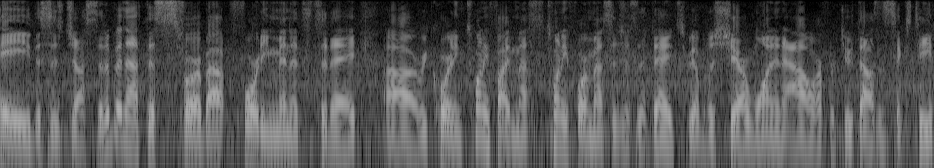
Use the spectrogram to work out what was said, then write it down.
Hey, this is Justin. I've been at this for about 40 minutes today, uh, recording 25 mess- 24 messages a day to be able to share one an hour for 2016.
